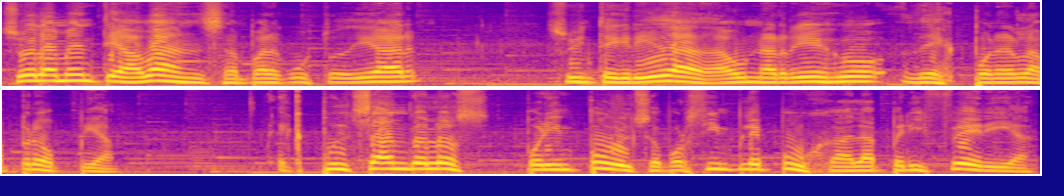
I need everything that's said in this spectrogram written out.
solamente avanzan para custodiar su integridad, aún a riesgo de exponer la propia, expulsándolos por impulso, por simple puja, a la periferia,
